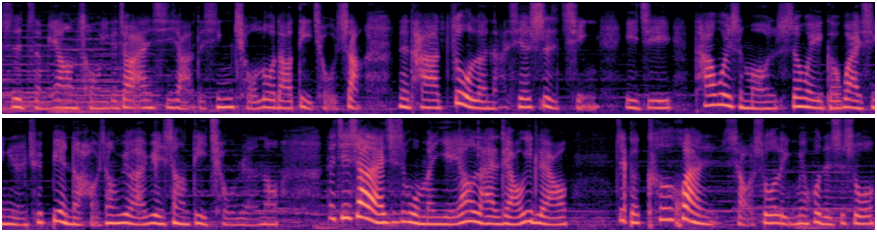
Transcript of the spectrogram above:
是怎么样从一个叫安西亚的星球落到地球上，那他做了哪些事情，以及他为什么身为一个外星人却变得好像越来越像地球人呢？那接下来其实我们也要来聊一聊。这个科幻小说里面，或者是说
